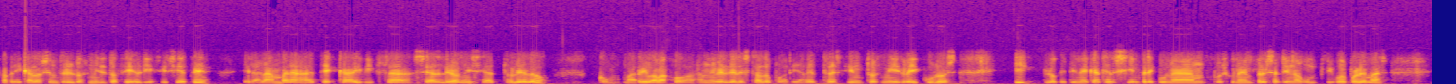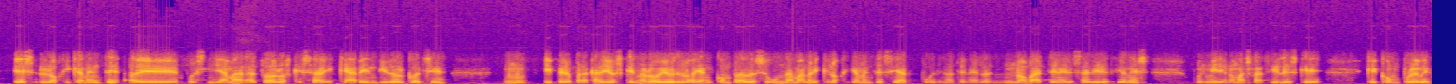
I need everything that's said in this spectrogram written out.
fabricados entre el 2012 y el 17, el Alhambra, Ateca, Ibiza, SEAT León y SEAT Toledo, con arriba abajo a nivel del Estado podría haber 300.000 vehículos. Y lo que tiene que hacer siempre que una pues una empresa tiene algún tipo de problemas es lógicamente eh, pues llamar a todos los que sabe que ha vendido el coche y pero para aquellos que no lo, lo, hayan comprado de segunda mano y que lógicamente SEAT puede no tener, no va a tener esas direcciones, pues mire, lo más fácil es que, que compruebe,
